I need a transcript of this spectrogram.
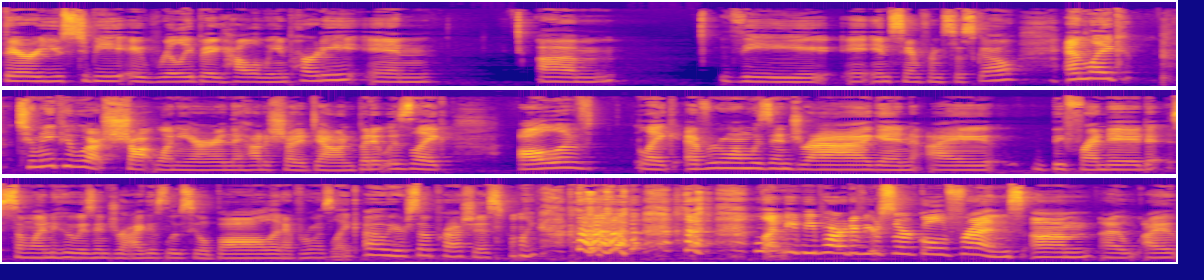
there used to be a really big Halloween party in um the in San Francisco and like too many people got shot one year and they had to shut it down but it was like all of like everyone was in drag and I befriended someone who was in drag as Lucille Ball and everyone was like, "Oh, you're so precious." I'm like, "Let me be part of your circle of friends." Um I I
